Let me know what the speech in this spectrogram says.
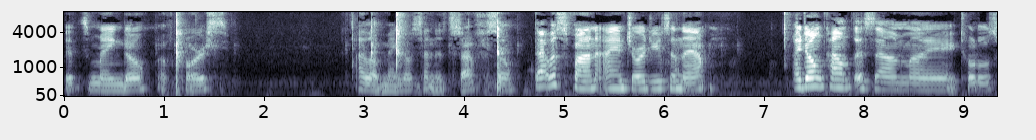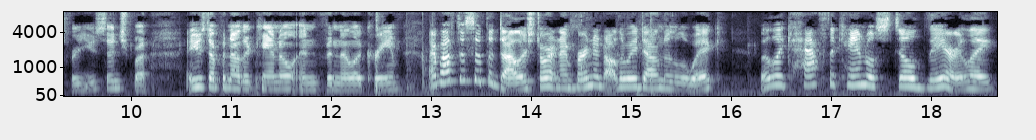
It's mango, of course. I love mango scented stuff. So that was fun. I enjoyed using that. I don't count this on my totals for usage, but I used up another candle and vanilla cream. I bought this at the dollar store and I burned it all the way down to the wick, but like half the candle's still there. Like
